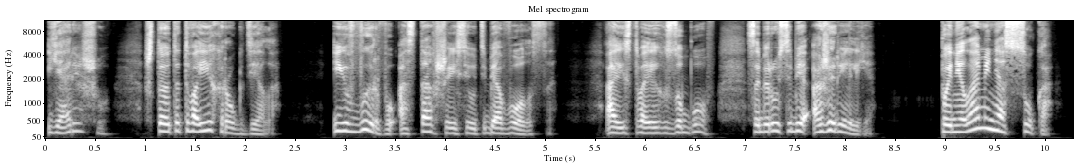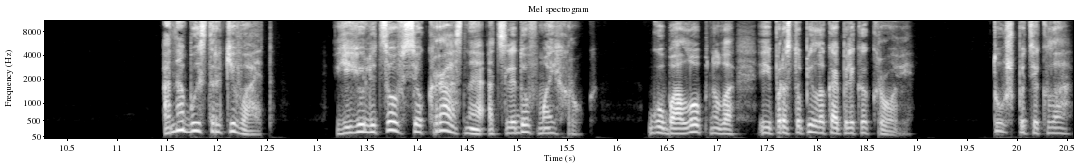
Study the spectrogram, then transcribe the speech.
я решу, что это твоих рук дело, и вырву оставшиеся у тебя волосы, а из твоих зубов соберу себе ожерелье. Поняла меня, сука? Она быстро кивает. Ее лицо все красное от следов моих рук. Губа лопнула и проступила капелька крови. Тушь потекла.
